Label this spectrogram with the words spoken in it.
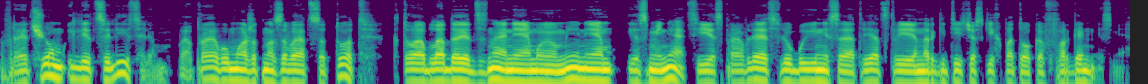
Врачом или целителем по праву может называться тот, кто обладает знанием и умением изменять и исправлять любые несоответствия энергетических потоков в организме.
